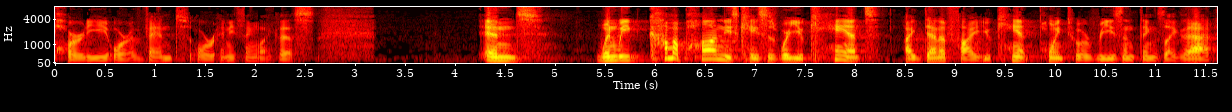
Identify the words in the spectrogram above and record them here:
party or event or anything like this. And when we come upon these cases where you can't identify it, you can't point to a reason, things like that,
